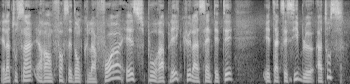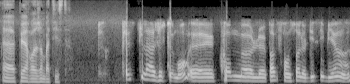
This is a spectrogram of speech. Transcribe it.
Et la Toussaint renforce donc la foi. Est-ce pour rappeler que la sainteté est accessible à tous, euh, Père Jean-Baptiste c'est là justement, euh, comme euh, le pape François le dit si bien,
